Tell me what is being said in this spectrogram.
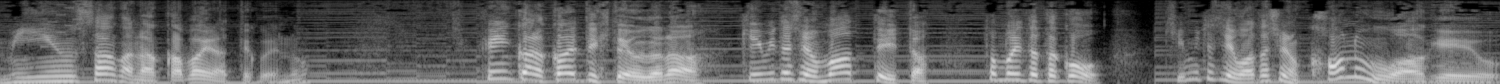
ミンウさんが仲間になってくれるの？フィンから帰ってきたようだな。君たちを待っていた。共に戦おう。君たちに私のカヌーをあげよう。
